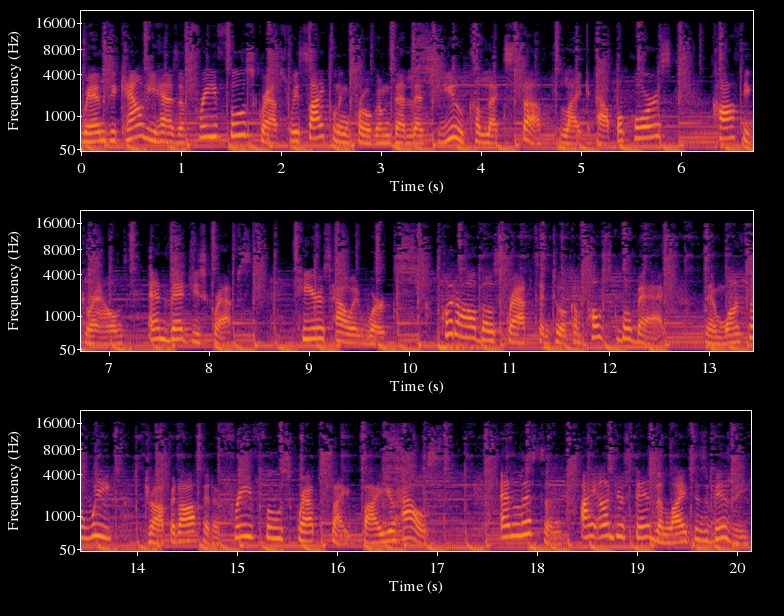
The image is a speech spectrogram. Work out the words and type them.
Ramsey County has a free food scraps recycling program that lets you collect stuff like apple cores, coffee grounds, and veggie scraps. Here's how it works. Put all those scraps into a compostable bag. Then once a week, drop it off at a free food scrap site by your house. And listen, I understand that life is busy,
